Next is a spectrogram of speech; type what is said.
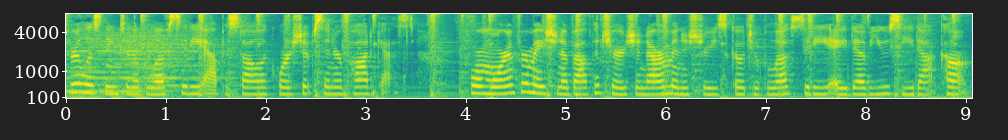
for listening to the Bluff City Apostolic Worship Center podcast. For more information about the church and our ministries, go to bluffcityawc.com.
